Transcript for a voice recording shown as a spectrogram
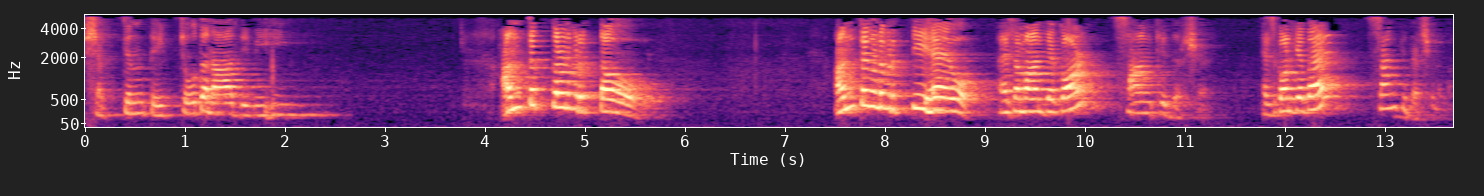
शक्यंते चोदनादि अंतकरण वृत्त अंतगण वृत्ति है वो। ऐसा मानते कौन? सांख्य दर्शन। ऐसे कौन कहता है? सांख्य दर्शन वाला।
